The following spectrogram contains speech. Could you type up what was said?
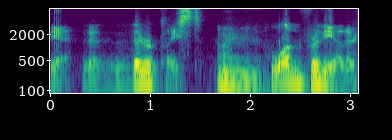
Yeah, they, they replaced Mm-hmm. one for the other.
